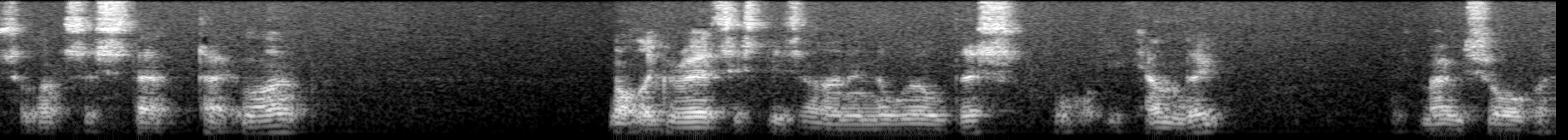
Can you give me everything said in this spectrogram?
So that's a step deck light. Not the greatest design in the world this, but what you can do is mouse over.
